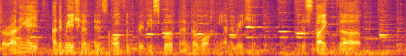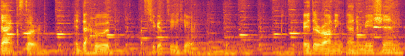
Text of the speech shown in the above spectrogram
The running animation is also pretty smooth and the walking animation is like the gangster in the hood, as you can see here. Okay, the running animation.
